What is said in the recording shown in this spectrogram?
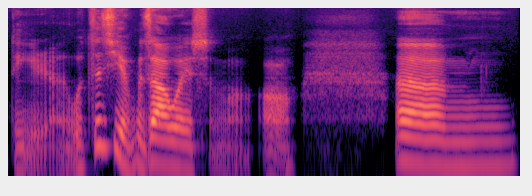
地人，我自己也不知道为什么哦，嗯，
